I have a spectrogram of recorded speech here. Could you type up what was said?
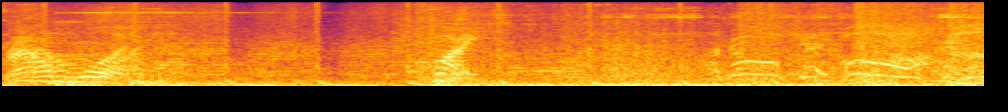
Round one. Fight! Oh,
